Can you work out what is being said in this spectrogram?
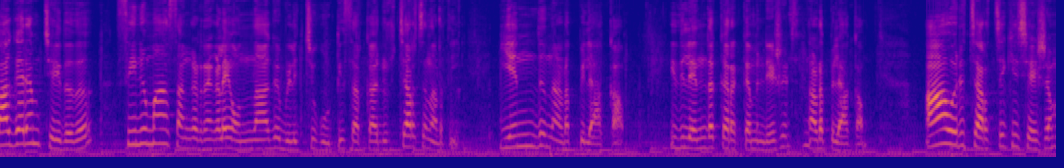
പകരം ചെയ്തത് സിനിമാ സംഘടനകളെ ഒന്നാകെ വിളിച്ചുകൂട്ടി സർക്കാർ ഒരു ചർച്ച നടത്തി. എന്ത് നടപ്പിലാക്കാം? ഇതിൽ എന്തൊക്കെ റെക്കമെൻഡേഷൻസ് നടപ്പിലാക്കാം? ആ ഒരു ചർച്ചയ്ക്ക് ശേഷം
